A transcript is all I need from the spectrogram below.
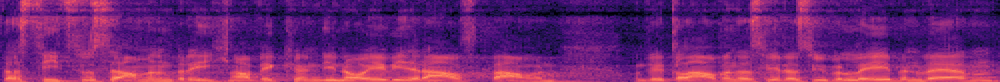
dass die zusammenbricht. Aber wir können die neue wieder aufbauen. Und wir glauben, dass wir das überleben werden,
